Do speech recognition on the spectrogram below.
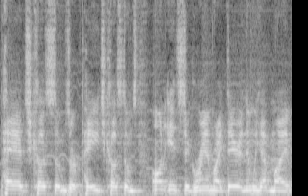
Page Customs or Page Customs on Instagram right there, and then we have my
